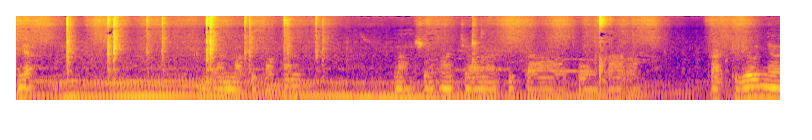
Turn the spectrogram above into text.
ya. Dan mati total langsung aja kita bongkar radionya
